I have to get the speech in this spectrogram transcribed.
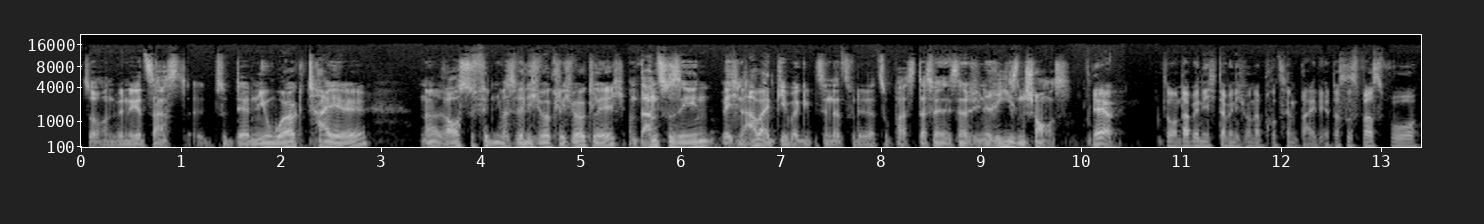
So, und wenn du jetzt sagst, äh, der New Work-Teil, ne, rauszufinden, was will ich wirklich, wirklich, und dann zu sehen, welchen Arbeitgeber gibt's denn dazu, der dazu passt, das ist natürlich eine Riesenchance. Ja, ja. So, und da bin ich, da bin ich 100% bei dir. Das ist was, wo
